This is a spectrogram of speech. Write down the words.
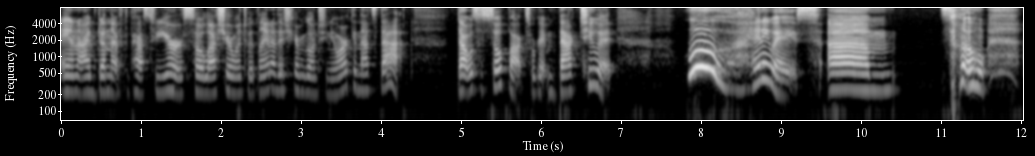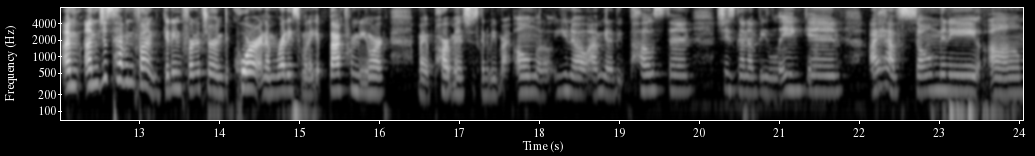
And I've done that for the past two years. So last year I went to Atlanta, this year I'm going to New York and that's that. That was the soapbox. We're getting back to it. Woo! Anyways, um, So I'm I'm just having fun getting furniture and decor and I'm ready so when I get back from New York, my apartment is just gonna be my own little you know, I'm gonna be posting. She's gonna be linking. I have so many um,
